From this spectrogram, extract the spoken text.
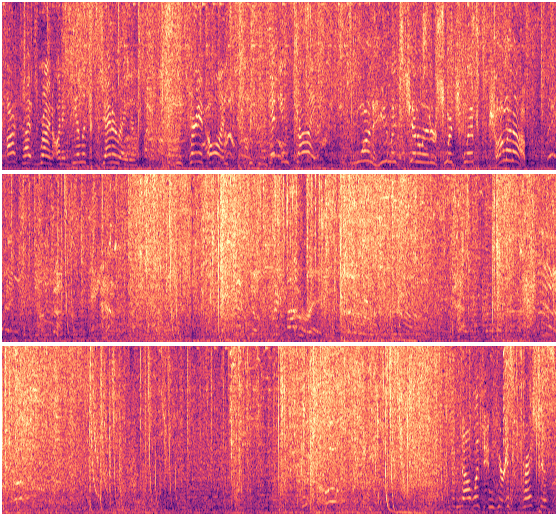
The archives run on a helix generator. If we turn it on, we can get inside. One helix generator switch flip coming up. The knowledge in here is precious.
